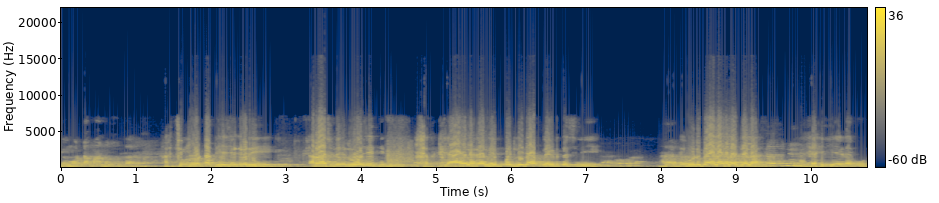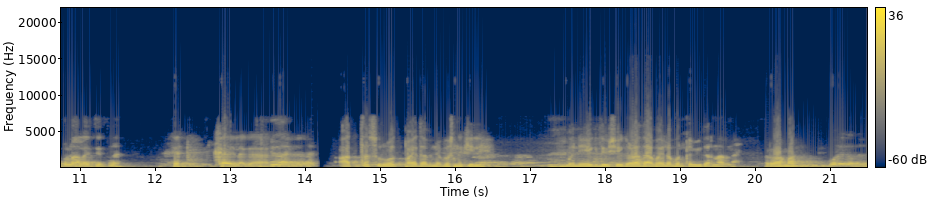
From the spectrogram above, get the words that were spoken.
ते मोठा माणूस होता. अरे मोठा देश घरी राष्ट्रीय रोज येते ती. अरे काय लागा लय पडली ती आपल्याकडे तसली. एवढं ब्या लागला त्याला. येड्या उठून आलाय तिथनं. काय लागा आता सुरुवात पाय दाबण्यापासून केली. पण एक दिवशी गळा दाबायला पण कमी करणार नाही. रामा. बोले दादा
